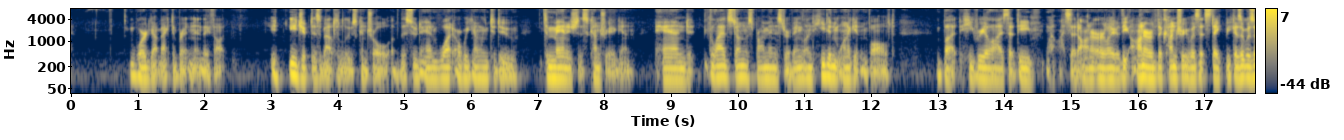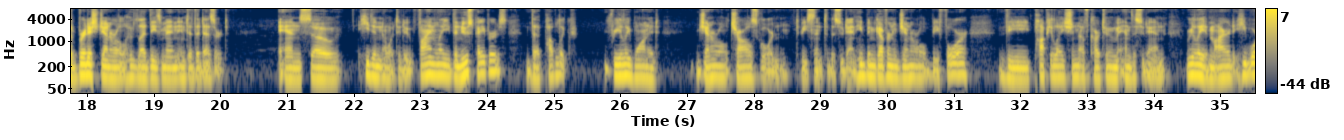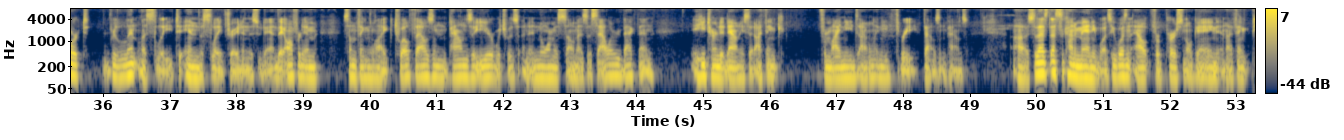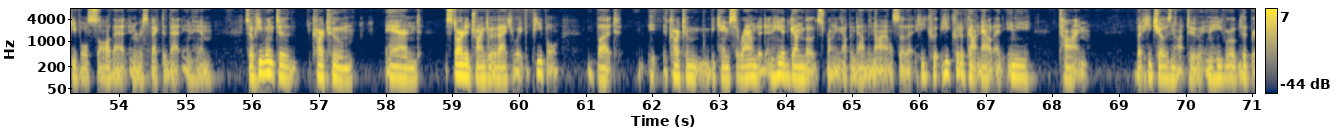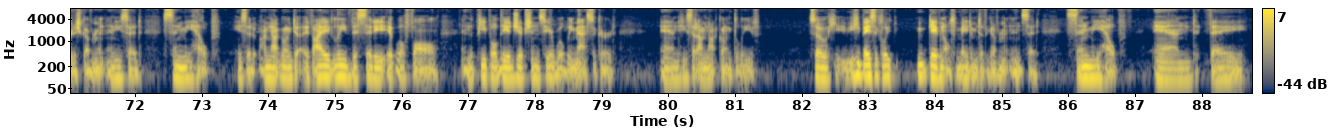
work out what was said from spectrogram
word got back to Britain, and they thought, e- Egypt is about to lose control of the Sudan. What are we going to do to manage this country again? And Gladstone was Prime Minister of England. He didn't want to get involved, but he realized that the, well, I said honor earlier, the honor of the country was at stake because it was a British general who led these men into the desert. And so he didn't know what to do. Finally, the newspapers, the public really wanted General Charles Gordon to be sent to the Sudan. He'd been governor general before. The population of Khartoum and the Sudan really admired. He worked relentlessly to end the slave trade in the Sudan. They offered him something like 12,000 pounds a year, which was an enormous sum as a salary back then. He turned it down. He said, I think for my needs, I only need 3,000 pounds. Uh, so that's that's the kind of man he was. He wasn't out for personal gain, and I think people saw that and respected that in him. So he went to Khartoum and started trying to evacuate the people, but Khartoum became surrounded, and he had gunboats running up and down the Nile, so that he could he could have gotten out at any time, but he chose not to, and he wrote the British government and he said, "Send me help." He said, "I'm not going to. If I leave this city, it will fall, and the people, the Egyptians here, will be massacred." And he said, "I'm not going to leave." So he he basically gave an ultimatum to the government and said, send me help. And they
